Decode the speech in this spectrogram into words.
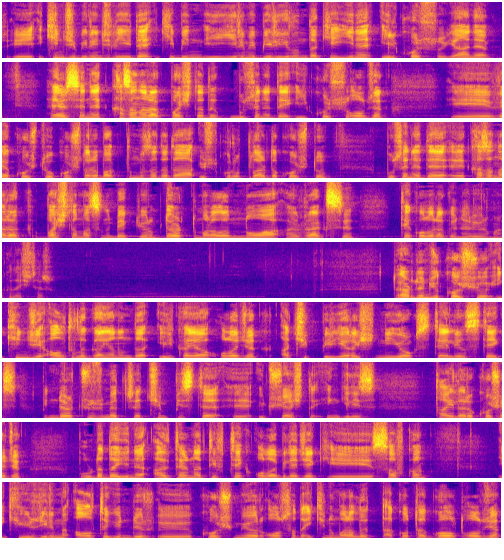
ikinci birinciliği de 2021 yılındaki yine ilk koşusu. Yani her sene kazanarak başladı. Bu sene de ilk koşusu olacak. E, ve koştuğu koşulara baktığımızda da daha üst gruplarda koştu. Bu sene de e, kazanarak başlamasını bekliyorum. 4 numaralı Noah Rags'ı tek olarak öneriyorum arkadaşlar. Dördüncü koşu ikinci altılı Ganyan'ın da ilk ayağı olacak. Açık bir yarış New York Stallion Stakes 1400 metre çim pistte 3 yaşlı İngiliz tayları koşacak. Burada da yine alternatif tek olabilecek e, Safkan 226 gündür e, koşmuyor olsa da 2 numaralı Dakota Gold olacak.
